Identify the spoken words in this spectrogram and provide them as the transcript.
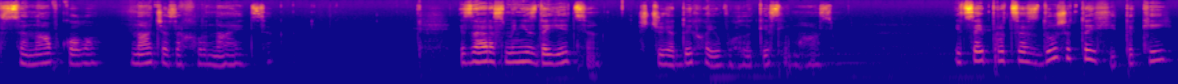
все навколо наче захлинається. І зараз мені здається, що я дихаю вуглекислим газом. І цей процес дуже тихий, такий,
